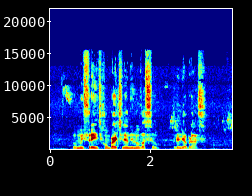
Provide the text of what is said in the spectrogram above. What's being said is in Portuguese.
vamos em frente compartilhando inovação. Grande abraço.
